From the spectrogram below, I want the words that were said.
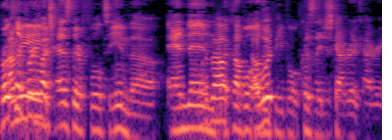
Brooklyn I mean- pretty much has their full team though, and then about- a couple other would- people because they just got rid of Kyrie.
